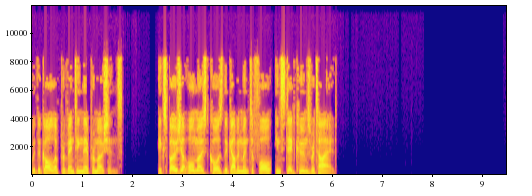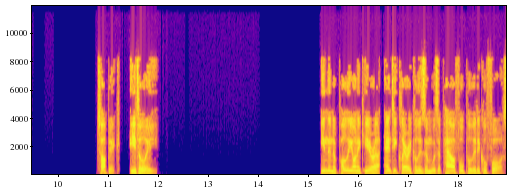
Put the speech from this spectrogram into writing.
with the goal of preventing their promotions. Exposure almost caused the government to fall, instead Combes retired. Italy In the Napoleonic era, anti-clericalism was a powerful political force.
